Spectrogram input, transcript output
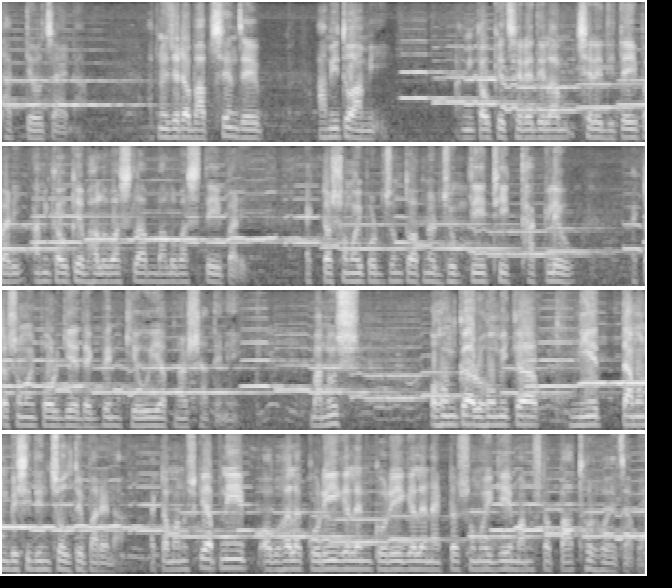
থাকতেও চায় না। আপনি যেটা ভাবছেন যে আমি তো আমি আমি কাউকে ছেড়ে দিলাম, ছেড়ে দিতেই পারি, আমি কাউকে ভালোবাসলাম, ভালোবাসতেই পারি। একটা সময় পর্যন্ত আপনার যুক্তি ঠিক থাকলেও, একটা সময় পর গিয়ে দেখবেন কেউই আপনার সাথে নেই। মানুষ অহংকার, অহমিকা নিয়ে তেমন বেশি দিন চলতে পারে না। একটা মানুষকে আপনি অবহেলা করেই গেলেন করেই গেলেন, একটা সময় গিয়ে মানুষটা পাথর হয়ে যাবে।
